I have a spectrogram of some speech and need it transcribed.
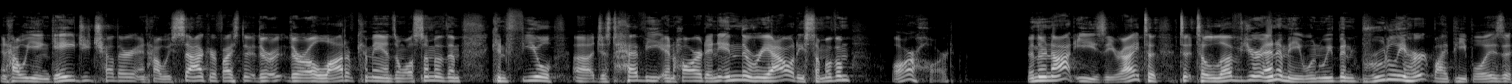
and how we engage each other and how we sacrifice. There, there, there are a lot of commands, and while some of them can feel uh, just heavy and hard, and in the reality, some of them are hard. And they're not easy, right? To, to, to love your enemy when we've been brutally hurt by people is a,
